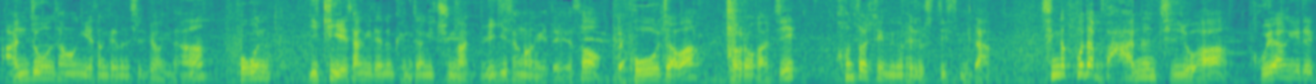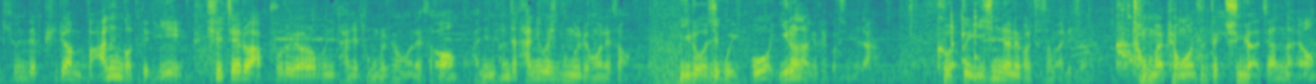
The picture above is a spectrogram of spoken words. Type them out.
안 좋은 상황이 예상되는 질병이나 혹은 익히 예상이 되는 굉장히 중한 위기 상황에 대해서 보호자와 여러 가지 컨설팅 등을 해줄 수도 있습니다. 생각보다 많은 진료와 고양이를 키우는데 필요한 많은 것들이 실제로 앞으로 여러분이 다닐 동물병원에서 아니면 현재 다니고 계신 동물병원에서 이루어지고 있고 일어나게 될 것입니다. 그것도 20년에 걸쳐서 말이죠. 정말 병원 선택 중요하지 않나요?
